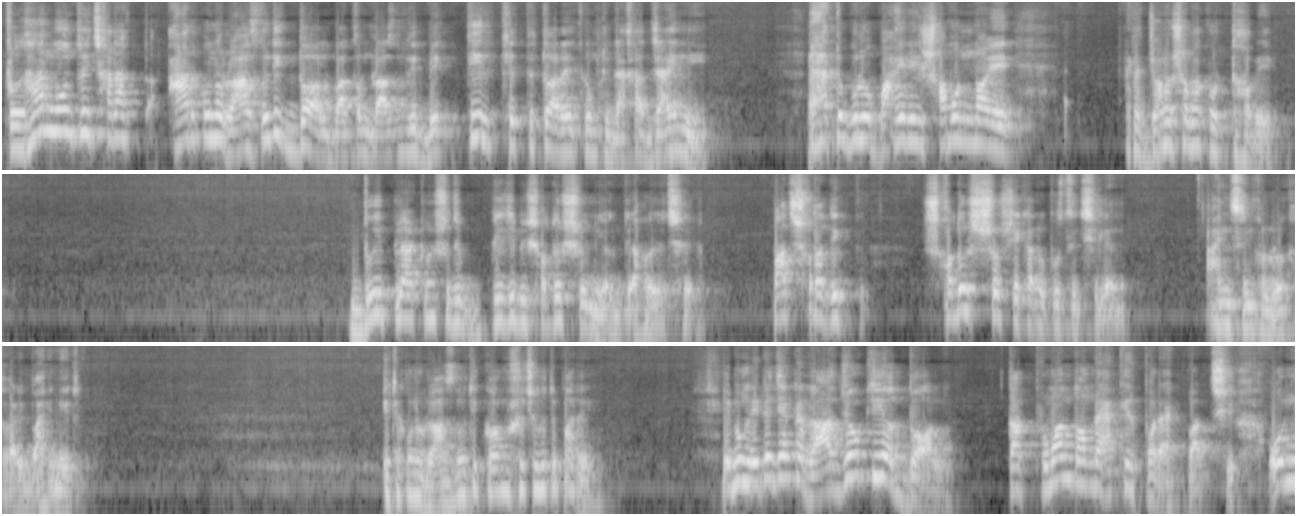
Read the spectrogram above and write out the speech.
প্রধানমন্ত্রী ছাড়া আর কোনো রাজনৈতিক দল বা কোনো রাজনৈতিক ব্যক্তির ক্ষেত্রে তো আর এরকমটি দেখা যায়নি। এতগুলো বাহিনীর সমন্বয়ে একটা জনসভা করতে হবে। দুই প্লাটুন শুধু বিজেপি সদস্য নিয়োগ দেওয়া হয়েছে। পাঁচ শতাধিক সদস্য সেখানে উপস্থিত ছিলেন আইন শৃঙ্খলা রক্ষাকারী বাহিনীর। এটা কোনো রাজনৈতিক কর্মসূচি হতে পারে? এবং এটা যে একটা রাজকীয় দল তার প্রমাণ তো আমরা একের পর এক পাচ্ছি। অন্য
